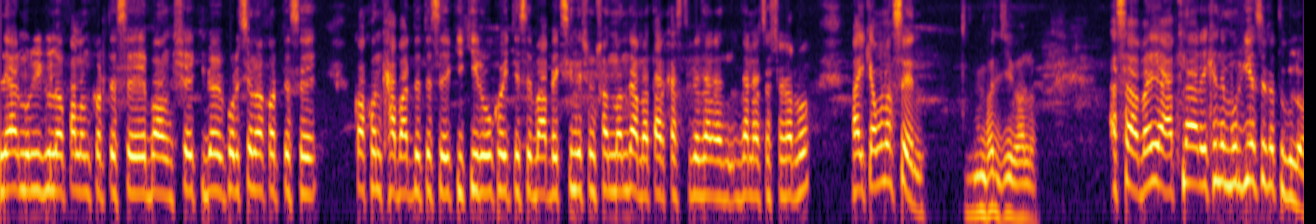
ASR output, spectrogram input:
লেয়ার মুরগিগুলো পালন করতেছে এবং সে কীভাবে পরিচালনা করতেছে, কখন খাবার দিতেছে, কি কি রোগ হইতেছে বা ভ্যাকসিনেশন সম্বন্ধে আমরা তার কাছ থেকে জানা- জানার চেষ্টা করব। ভাই, কেমন আছেন? জি, ভালো। আচ্ছা ভাই আপনার এখানে মুরগি আছে কতগুলো?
